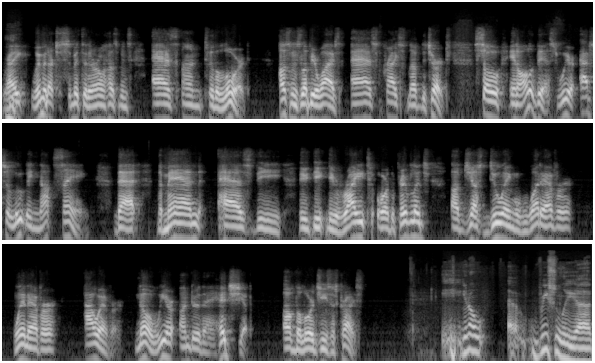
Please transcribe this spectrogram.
right? Mm-hmm. Women are to submit to their own husbands as unto the Lord. Husbands, love your wives as Christ loved the church. So, in all of this, we are absolutely not saying that the man has the, the, the, the right or the privilege of just doing whatever, whenever, however. No, we are under the headship of the Lord Jesus Christ. You know, uh, recently uh,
